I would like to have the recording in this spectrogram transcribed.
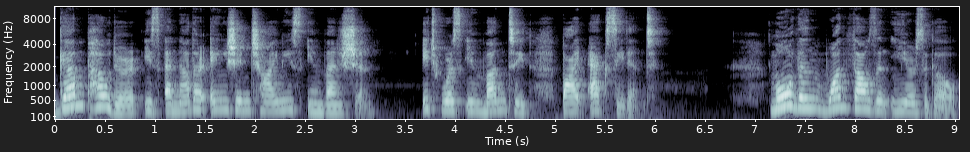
Gunpowder is another ancient Chinese invention. It was invented by accident. More than 1,000 years ago,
